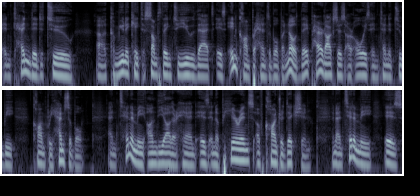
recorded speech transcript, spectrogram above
intended to uh, communicate something to you that is incomprehensible. But no, they paradoxes are always intended to be comprehensible. Antinomy, on the other hand, is an appearance of contradiction. An antinomy is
